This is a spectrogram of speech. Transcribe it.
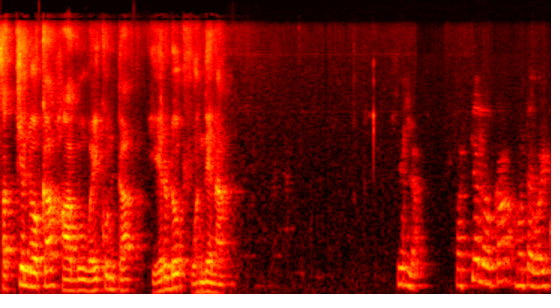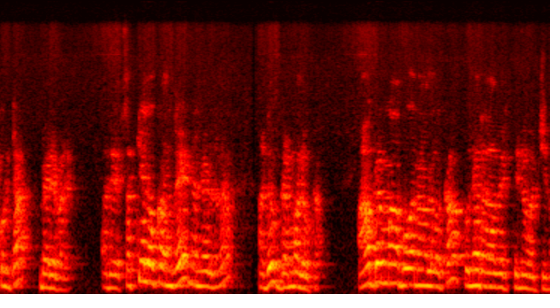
ಸತ್ಯಲೋಕ ಹಾಗೂ ವೈಕುಂಠ ಎರಡು ಒಂದೇನಾ? ಇಲ್ಲ. ಸತ್ಯಲೋಕ ಮತ್ತೆ ವೈಕುಂಠ ಬೇರೆ ಬೇರೆ. ಅದೇ ಸತ್ಯಲೋಕ ಅಂದ್ರೆ ನಾನು ಹೇಳಿದ್ರೆ ಅದು ಬ್ರಹ್ಮಲೋಕ. ಆ ಬ್ರಹ್ಮ ಭುವನ ಲೋಕ ಪುನರಾವರ್ತಿನೋ ಅರ್ಜುನ.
